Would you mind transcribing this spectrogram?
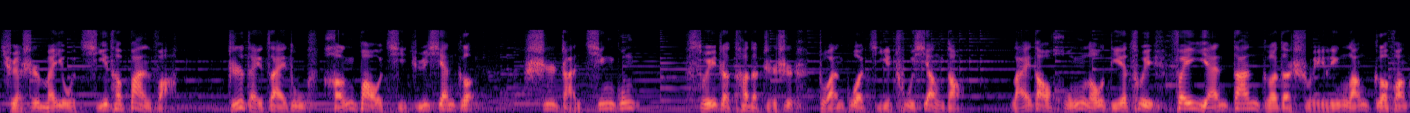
确实没有其他办法，只得再度横抱起菊仙哥，施展轻功。随着他的指示，转过几处巷道，来到红楼叠翠、飞檐丹阁的水灵廊歌坊。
